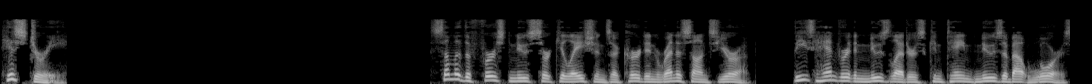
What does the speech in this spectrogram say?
History Some of the first news circulations occurred in Renaissance Europe. These handwritten newsletters contained news about wars,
